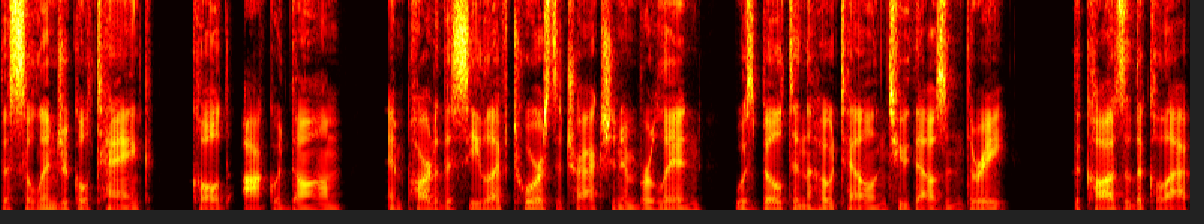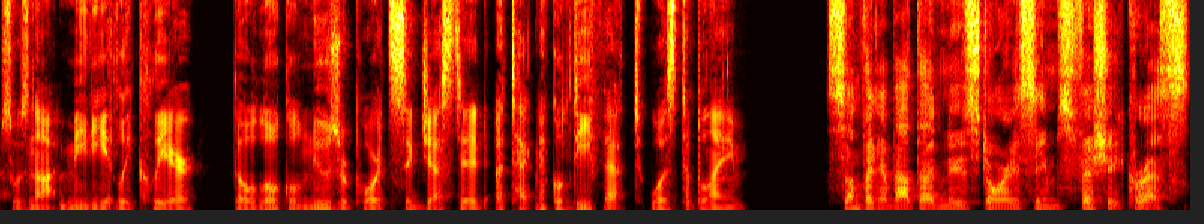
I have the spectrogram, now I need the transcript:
The cylindrical tank, called Aquadom and part of the Sea Life tourist attraction in Berlin was built in the hotel in 2003. The cause of the collapse was not immediately clear, though local news reports suggested a technical defect was to blame. Something about that news story seems fishy, Chris.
